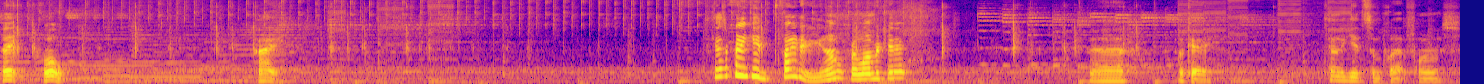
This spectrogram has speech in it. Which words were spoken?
Hey, whoa. Hi. This guy's a pretty good fighter, you know, for a lumberjack. Uh, okay. Time to get some platforms.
